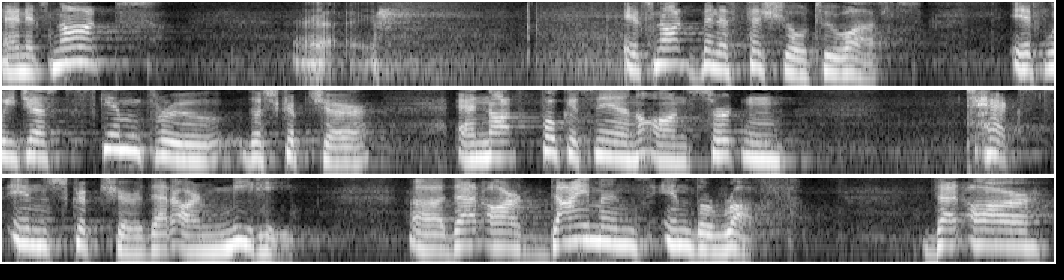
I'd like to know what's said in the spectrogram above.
And it's not uh, it's not beneficial to us if we just skim through the scripture and not focus in on certain texts in Scripture that are meaty, uh, that are diamonds in the rough, that are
